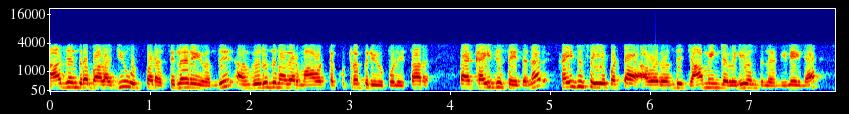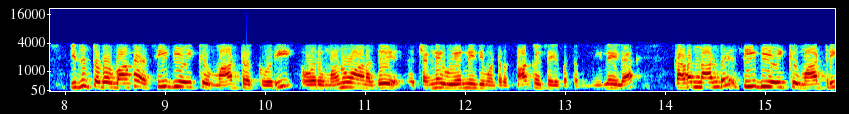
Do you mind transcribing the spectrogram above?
ராஜேந்திர பாலாஜி உட்பட சிலரை வந்து விருதுநகர் மாவட்ட குற்றப்பிரிவு போலீசார் கைது செய்தனர். கைது செய்யப்பட்ட அவர் வந்து ஜாமீன்ல வெளிவந்துள்ள நிலையில இது தொடர்பாக சிபிஐக்கு மாற்ற கோரி ஒரு மனுவானது சென்னை உயர்நீதிமன்றம் தாக்கல் செய்யப்பட்ட நிலையில கடந்த ஆண்டு சிபிஐக்கு மாற்றி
